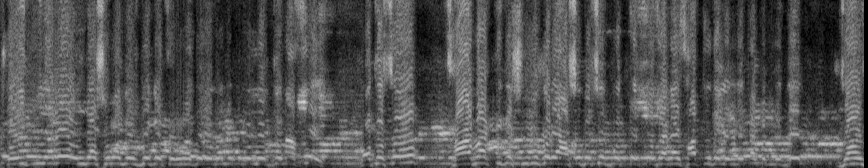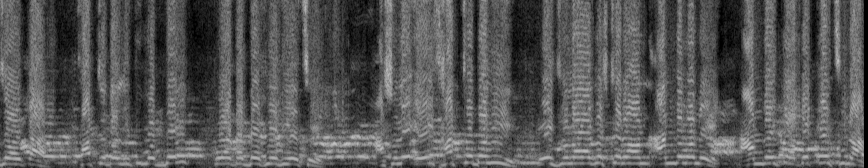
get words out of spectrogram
শহীদ মিনারে ওনারা সমাবেশ দেখেছেন ওনাদের ওখানে কোনো লোকজন আছে? অথচ শাহবাগ থেকে শুরু করে আশেপাশের প্রত্যেকটা জায়গায় ছাত্র দলের নেতাকর্মীদের জয় জয়কার। ছাত্র দল ইতিমধ্যেই পুরোটা দেখিয়ে দিয়েছে। আসলে এই ছাত্র দলই এই জুলাই আগস্টের আন- আন্দোলনে আমরাই তো অপেক্ষায় ছিলাম।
